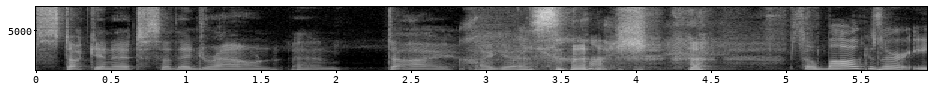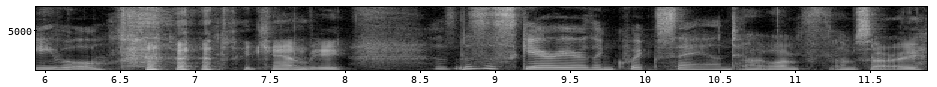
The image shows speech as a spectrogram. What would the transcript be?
stuck in it so they drown and die, I guess. Gosh. so bogs are evil. they can be. This- is scarier than quicksand. Oh, I'm I'm sorry.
